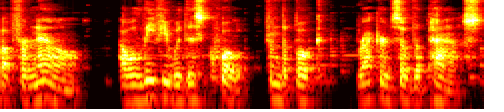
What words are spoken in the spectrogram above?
But for now, I will leave you with this quote from the book Records of the Past,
